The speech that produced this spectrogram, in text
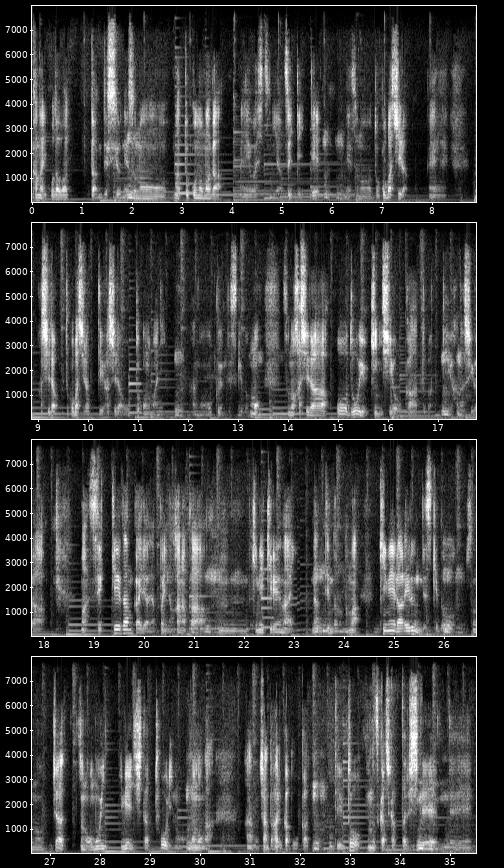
かなりこだわったんですよね、うん。その、まあ、床の間が、えー和室にはついていてうん。でその床柱、えー柱床柱っていう柱を床の間にうん。うんあの置くんですけども、その柱をどういう木にしようかとかっていう話が、まあ、設計段階ではやっぱりなかなか、うんうん決めきれないなんて言うんだろうな、まあ決められるんですけど、うんそのじゃあその思いイメージした通りのものが、あのちゃんとあるかどうかっうんていうと難しかったりして、うんで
